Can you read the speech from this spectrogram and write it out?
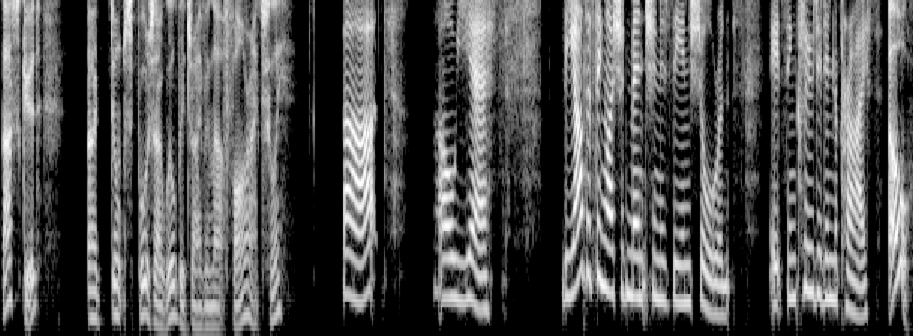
that's good. I don't suppose I will be driving that far, actually. But, oh yes. The other thing I should mention is the insurance. It's included in the price. Oh,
